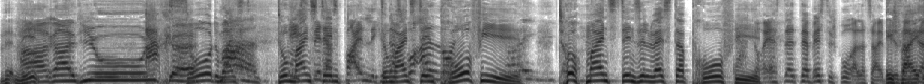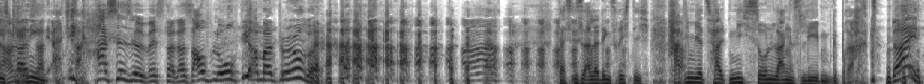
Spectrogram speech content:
We- Harald Julke. Ach so, du meinst, Mann, du meinst den, du meinst den allen Leuten. Du meinst den Silvester Profi. Doch, er ist der, der beste Spruch aller Zeiten. Ich weiß, ich Harald, kenn ihn. sagt, Ich hasse Silvester, da saufen hoch die Amateure. Das ist allerdings richtig. Hat ihm jetzt halt nicht so ein langes Leben gebracht. Nein,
